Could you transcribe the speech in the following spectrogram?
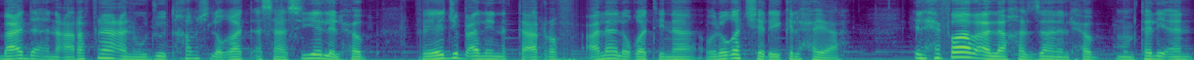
بعد أن عرفنا عن وجود خمس لغات أساسية للحب فيجب علينا التعرف على لغتنا ولغة شريك الحياة. للحفاظ على خزان الحب ممتلئا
